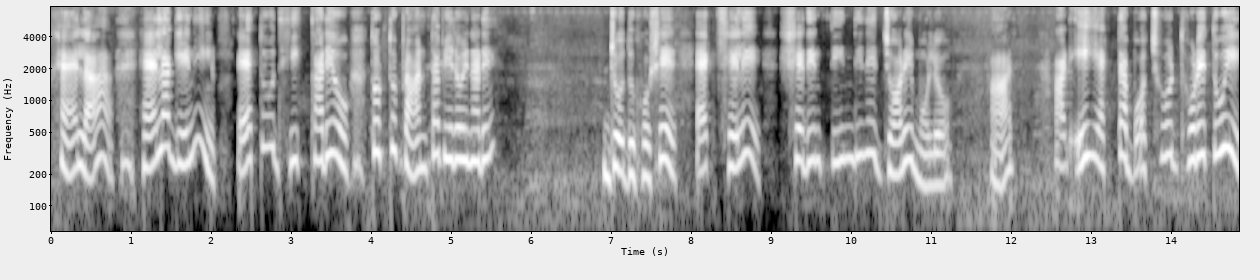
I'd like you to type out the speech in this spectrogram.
হ্যাঁলা হ্যাঁলা গেনি, এত ধিক্কারেও তোর তো প্রাণটা বেরোয় না রে। যদু ঘোষের এক ছেলে সেদিন তিন দিনের জ্বরে মলো। আর আর এই একটা বছর ধরে তুই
